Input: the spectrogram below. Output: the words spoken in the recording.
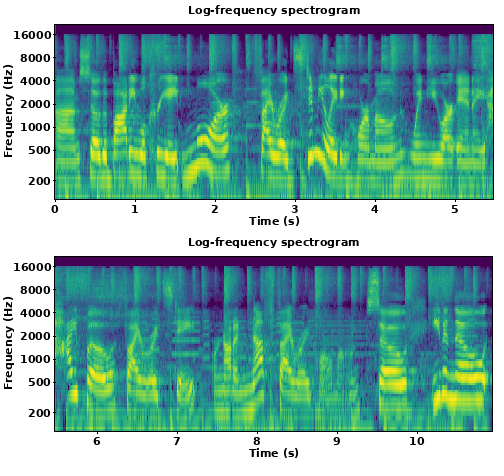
Um, so the body will create more thyroid stimulating hormone when you are in a hypothyroid state or not enough thyroid hormone. So, even though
